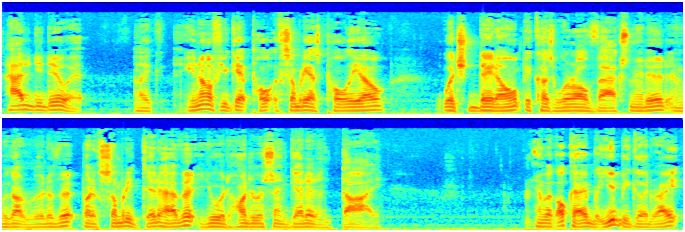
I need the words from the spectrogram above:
How did you do it? Like, you know, if you get pol- if somebody has polio, which they don't because we're all vaccinated and we got rid of it. But if somebody did have it, you would 100% get it and die. And like, okay, but you'd be good, right?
